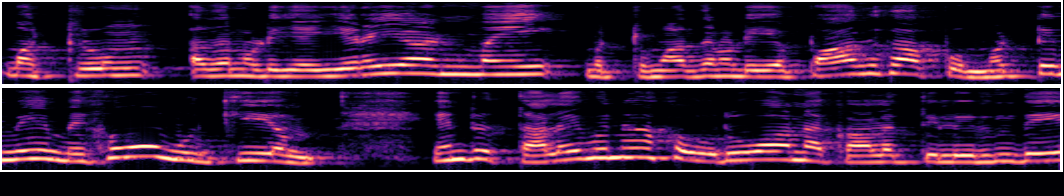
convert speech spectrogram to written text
மற்றும் அதனுடைய இறையாண்மை மற்றும் அதனுடைய பாதுகாப்பு மட்டுமே மிகவும் முக்கியம் என்று தலைவனாக உருவான காலத்திலிருந்தே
